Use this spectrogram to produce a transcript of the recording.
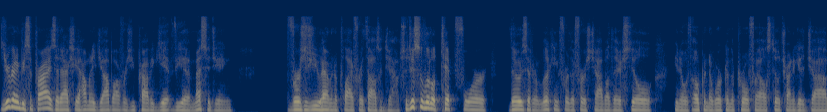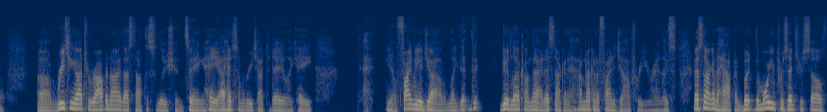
you're going to be surprised at actually how many job offers you probably get via messaging versus you having to apply for a thousand jobs. So just a little tip for those that are looking for the first job out there, still, you know, with open to work in the profile, still trying to get a job. Um, reaching out to Rob and I, that's not the solution. Saying, hey, I had someone reach out today, like, hey, you know, find me a job. I'm like, good luck on that. That's not gonna. I'm not gonna find a job for you, right? That's that's not gonna happen. But the more you present yourself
